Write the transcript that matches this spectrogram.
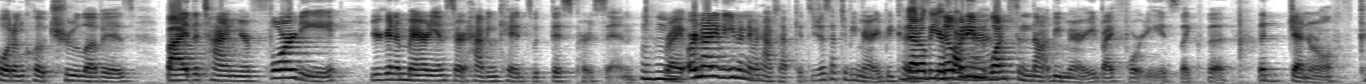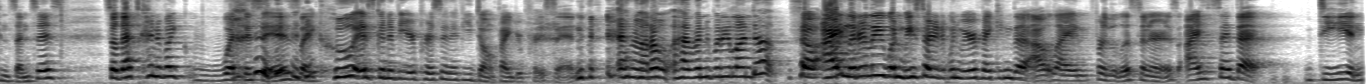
quote unquote true love is by the time you're forty, you're gonna marry and start having kids with this person, right? Or not even you don't even have to have kids. You just have to be married because Mm-hmm. That'll be your nobody partner. wants to not be married by 40. It's like the the general consensus. So that's kind of like what this is. like who is gonna be your person if you don't find your person? And I don't have anybody lined up. So I literally, when we started, when we were making the outline for the listeners, I said that D and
